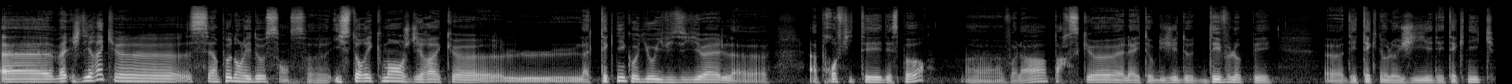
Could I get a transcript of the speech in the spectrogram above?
Euh, bah, je dirais que c'est un peu dans les deux sens. historiquement, je dirais que la technique audiovisuelle a profité des sports, voilà, parce qu'elle a été obligée de développer des technologies et des techniques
